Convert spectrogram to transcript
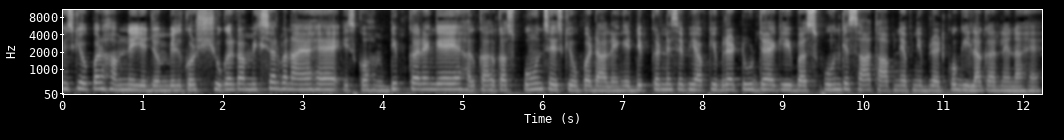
इसके ऊपर हमने ये जो मिल्क और शुगर का मिक्सचर बनाया है, इसको हम डिप करेंगे हल्का हल्का स्पून से इसके ऊपर डालेंगे। डिप करने से भी आपकी ब्रेड टूट जाएगी, बस स्पून के साथ आपने अपनी ब्रेड को गीला कर लेना है।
